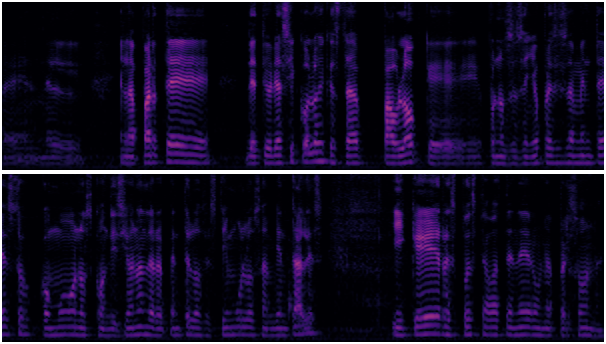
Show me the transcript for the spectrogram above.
en, el, en la parte de teoría psicológica está Pavlov, que pues, nos enseñó precisamente esto, cómo nos condicionan de repente los estímulos ambientales y qué respuesta va a tener una persona.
